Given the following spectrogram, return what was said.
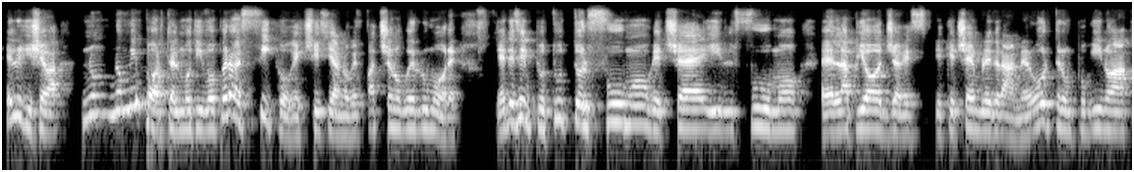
E lui diceva, non, non mi importa il motivo, però è fico che ci siano, che facciano quel rumore. E ad esempio tutto il fumo che c'è, il fumo, eh, la pioggia che, che c'è in Blade Runner, oltre un pochino a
